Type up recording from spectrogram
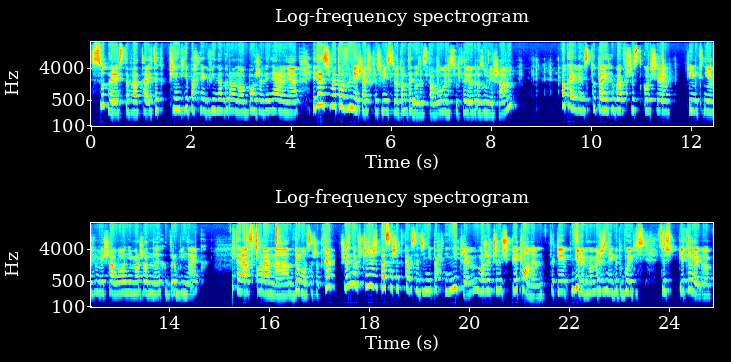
Super jest ta wata i tak pięknie pachnie jak winogrono, Boże, genialnie. I teraz trzeba to wymieszać w przeciwieństwie do tamtego zestawu, więc tutaj od razu mieszam. Ok, więc tutaj chyba wszystko się pięknie wymieszało, nie ma żadnych drobinek. I teraz pora na drugą saszetkę. Przyznam szczerze, że ta saszetka w zasadzie nie pachnie niczym, może czymś pieczonym. Takie, nie wiem, mam wrażenie jakby to było jakieś coś pieczonego.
